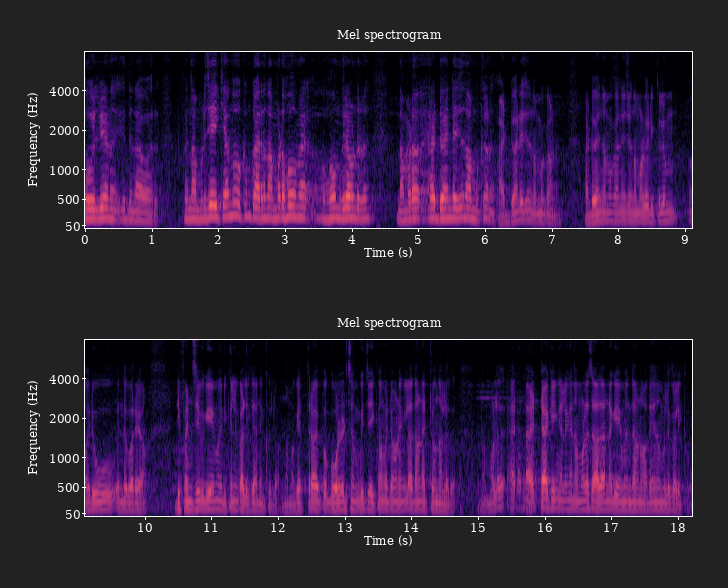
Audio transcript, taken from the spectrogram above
തോൽവിയാണ് ഇതിനാവാറ്. ഇപ്പം നമ്മൾ ജയിക്കാൻ നോക്കും. കാരണം നമ്മുടെ ഹോം ഹോം ഗ്രൗണ്ടാണ് നമ്മുടെ അഡ്വാന്റേജ് നമുക്കാണ്. അഡ്വാന്റേജ് നമുക്കാണ്. അഡ്വാന്റേജ് നമുക്കാണെന്ന് വെച്ചാൽ നമ്മൾ ഒരിക്കലും ഒരു എന്താ പറയുക ഡിഫെൻസീവ് ഗെയിം ഒരിക്കലും കളിക്കാൻ നിൽക്കില്ല. നമുക്ക് എത്ര ഇപ്പോൾ ഗോൾ അടിച്ച് നമുക്ക് ജയിക്കാൻ പറ്റുവാണെങ്കിൽ അതാണ് ഏറ്റവും നല്ലത്. നമ്മൾ അറ്റാക്കിങ് അല്ലെങ്കിൽ നമ്മൾ സാധാരണ ഗെയിം എന്താണോ അതേ നമ്മൾ കളിക്കും.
